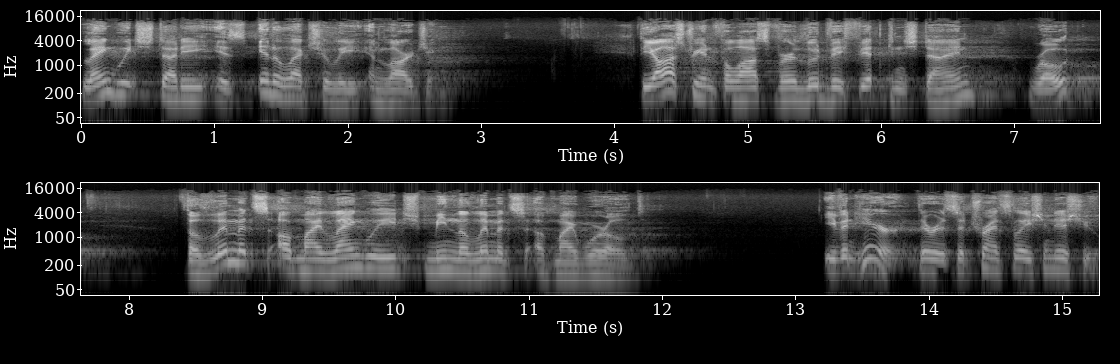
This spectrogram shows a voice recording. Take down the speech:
language study is intellectually enlarging. The Austrian philosopher Ludwig Wittgenstein wrote, The limits of my language mean the limits of my world. Even here, there is a translation issue.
